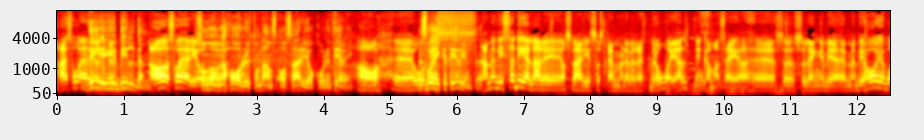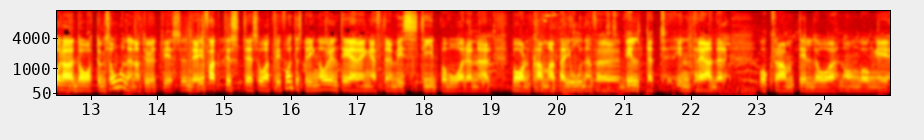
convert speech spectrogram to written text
Nej, så är Det det, är inte. ju bilden Ja, så är det som Och- många har utomlands av Sverige och orientering. Ja, eh, och Men så viss- enkelt är det ju inte. Nej, men vissa delar eh, av Sverige så stämmer det väl rätt bra egentligen kan man säga. Eh, Så, så länge vi men vi har ju våra datumzoner naturligtvis. Det är ju faktiskt eh, så att vi får inte springa orientering efter en viss tid på våren när barnkammarperioden för viltet inträder och fram till då någon gång i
